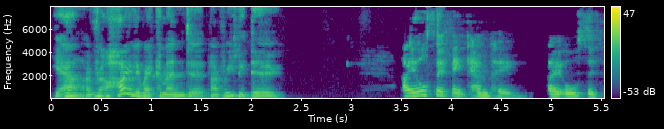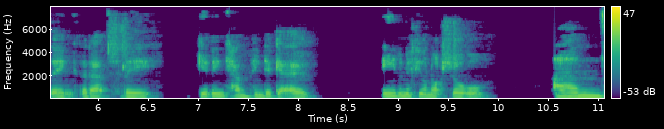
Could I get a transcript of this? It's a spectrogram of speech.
yeah, I highly recommend it. I really do. I also think camping I also think that actually giving camping a go, even if you're not sure, and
